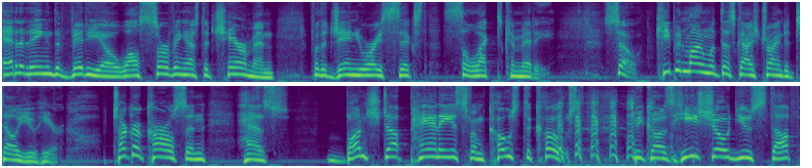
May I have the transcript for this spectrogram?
editing the video while serving as the chairman for the January 6th Select Committee. So keep in mind what this guy's trying to tell you here. Tucker Carlson has bunched up panties from coast to coast because he showed you stuff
